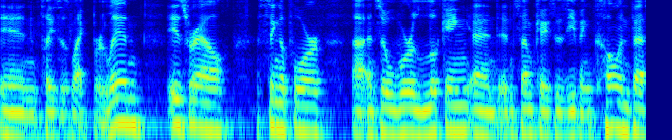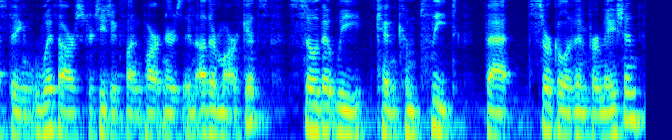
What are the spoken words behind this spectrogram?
in places like Berlin, Israel, Singapore. Uh, and so we're looking and in some cases even co investing with our strategic fund partners in other markets so that we can complete that circle of information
